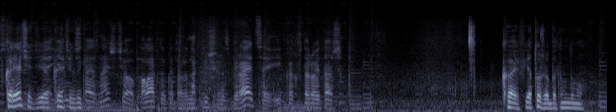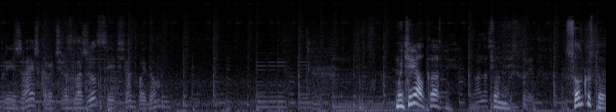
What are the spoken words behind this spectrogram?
вкорячить и Я, я открыть. и мечтаю, знаешь что, палатку, которая на крыше разбирается и как второй этаж. Кайф, я тоже об этом думал. Приезжаешь, короче, разложился и все, твой дом. Материал классный. Ну, она Тёмный. сотку стоит. Сотку стоит?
